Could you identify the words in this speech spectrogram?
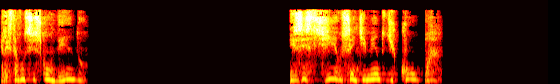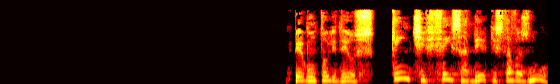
Eles estavam se escondendo. Existia o sentimento de culpa. Perguntou-lhe Deus: Quem te fez saber que estavas nu?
